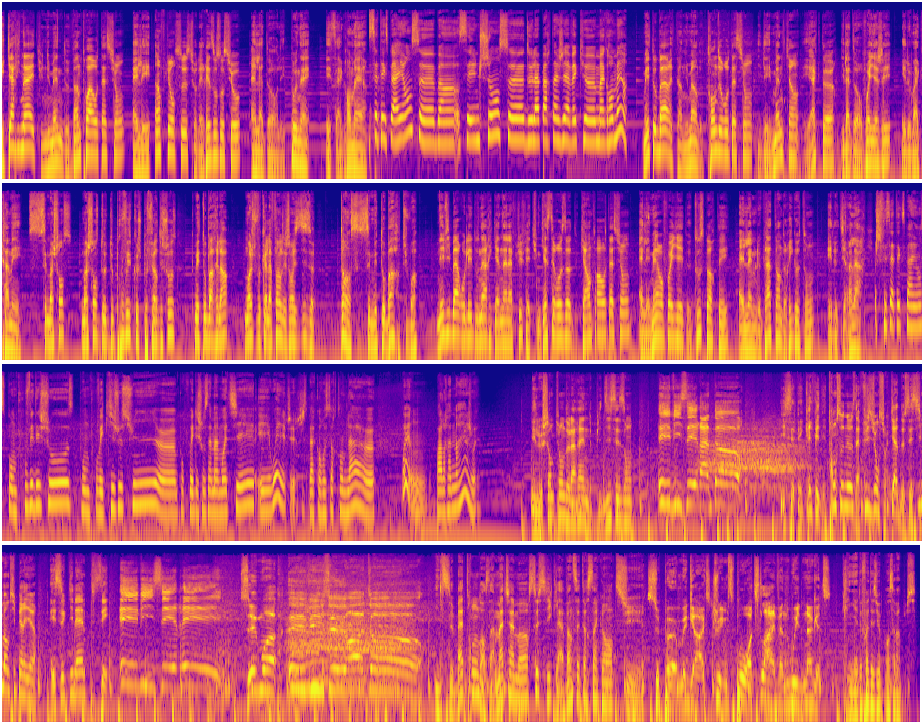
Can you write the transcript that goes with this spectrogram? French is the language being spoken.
Et Karina est une humaine de 23 rotations, elle est influenceuse sur les réseaux sociaux, elle adore les poneys et sa grand-mère. Cette expérience, euh, ben, c'est une chance euh, de la partager avec euh, ma grand-mère. Métobar est un humain de 32 rotations, il est mannequin et acteur, il adore voyager et le macramé. C'est ma chance, ma chance de, de prouver que je peux faire des choses, que Métobar est là. Moi, je veux qu'à la fin, les gens ils se disent Putain, c'est Métobar, tu vois. Neviba Rouleduna Rigana Lafluf est une gastérosode de 43 rotations, elle est mère au foyer de 12 portées, elle aime le gratin de rigoton et le tir à l'arc. Je fais cette expérience pour me prouver des choses, pour me prouver qui je suis, euh, pour prouver des choses à ma moitié. Et ouais, j'espère qu'en ressortant de là, euh, ouais, on parlera de mariage, ouais. Et le champion de l'arène depuis 10 saisons, Eviscerator s'est fait greffer des tronçonneuses à fusion sur quatre de ses six membres supérieurs. Et ce qu'il aime, c'est éviscérer C'est moi, Eviscerator Ils se battront dans un match à mort ce cycle à 27h50 sur Super Mega Extreme Sports Live and Weed Nuggets. Clignez deux fois des yeux pour en savoir plus.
